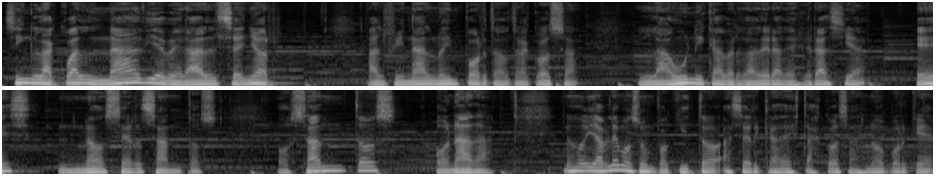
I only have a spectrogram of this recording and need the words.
sin la cual nadie verá al Señor. Al final no importa otra cosa, la única verdadera desgracia es no ser santos, o santos o nada. ¿no? Y hablemos un poquito acerca de estas cosas, ¿no? Porque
